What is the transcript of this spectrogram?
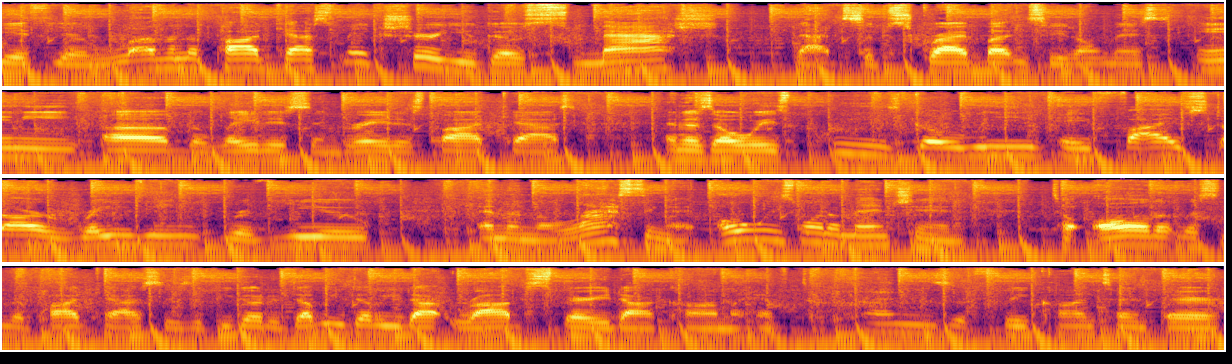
If you're loving the podcast, make sure you go smash that subscribe button so you don't miss any of the latest and greatest podcasts. And as always, please go leave a five star raving review. And then the last thing I always want to mention to all that listen to podcasts is if you go to www.robsperry.com, I have tons of free content there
